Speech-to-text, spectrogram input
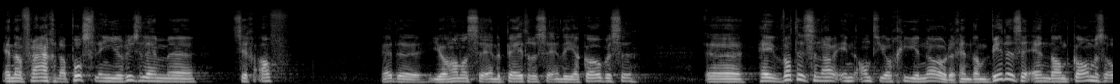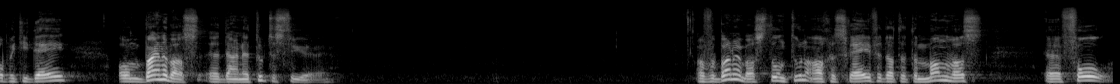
En dan vragen de apostelen in Jeruzalem zich af, de Johannessen en de Petrussen en de Jacobussen. Uh, hey, wat is er nou in Antiochië nodig? En dan bidden ze en dan komen ze op het idee om Barnabas uh, daar naartoe te sturen. Over Barnabas stond toen al geschreven dat het een man was uh, vol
